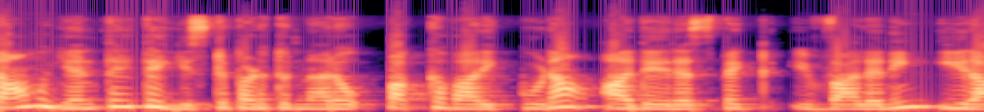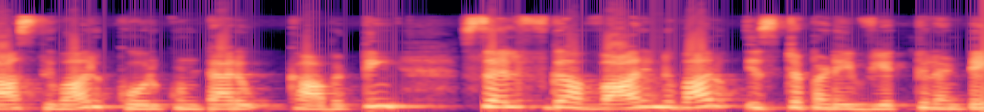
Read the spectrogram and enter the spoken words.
తాము ఎంతైతే ఇష్టపడుతున్నారో పక్క వారికి కూడా అదే రెస్పెక్ట్ ఇవ్వాలని ఈ రాశి వారు కోరుకుంటారు. కాబట్టి సెల్ఫ్గా వారిని వారు ఇష్టపడే వ్యక్తులంటే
